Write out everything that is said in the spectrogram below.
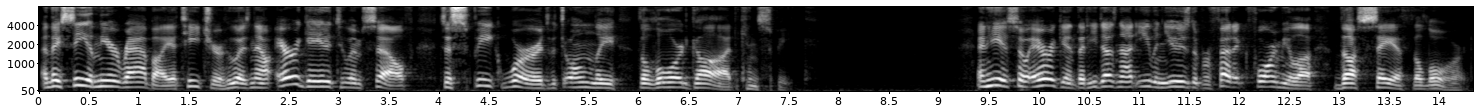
And they see a mere rabbi, a teacher, who has now arrogated to himself to speak words which only the Lord God can speak. And he is so arrogant that he does not even use the prophetic formula, Thus saith the Lord.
